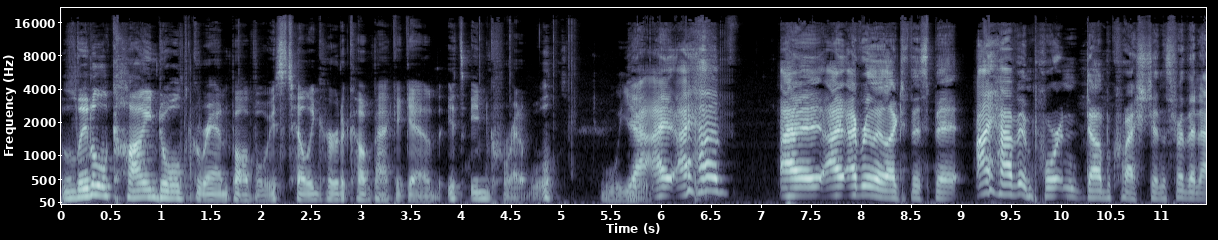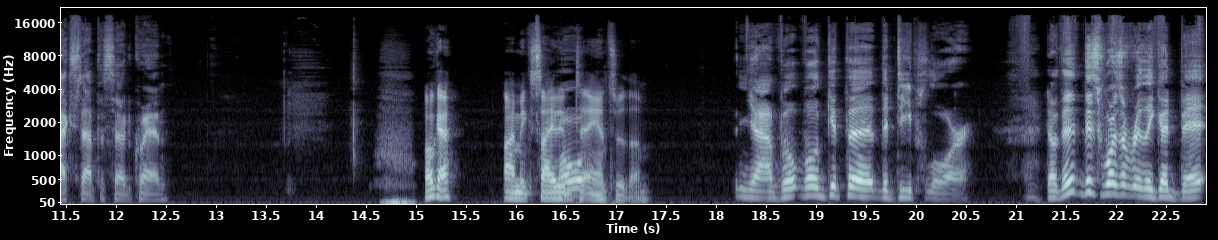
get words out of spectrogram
little kind old grandpa voice telling her to come back again. It's incredible. Weird. Yeah, I, I have. I, I I really liked this bit. I have important dub questions for the next episode, Quinn. Okay. I'm excited Oh. to answer them. Yeah, we'll we'll get the the deep lore. No, th- this was a really good bit.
